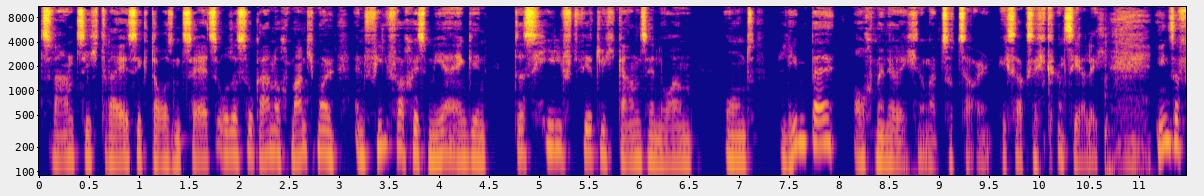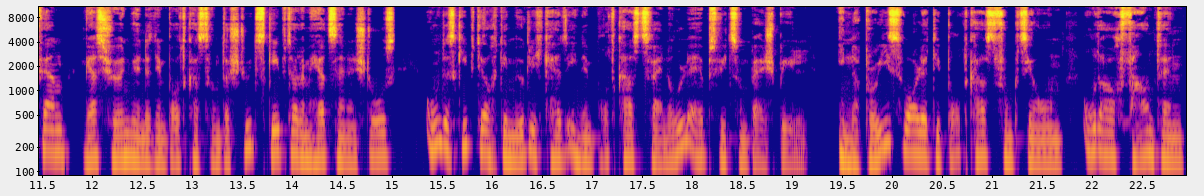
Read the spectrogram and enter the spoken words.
20, 30.000 Sites oder sogar noch manchmal ein Vielfaches mehr eingehen. Das hilft wirklich ganz enorm und nebenbei auch meine Rechnungen zu zahlen. Ich sag's euch ganz ehrlich. Insofern wäre es schön, wenn ihr den Podcast unterstützt, gebt eurem Herzen einen Stoß und es gibt ja auch die Möglichkeit in den Podcast 2.0 Apps, wie zum Beispiel in der Breeze Wallet die Podcast-Funktion oder auch Fountain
